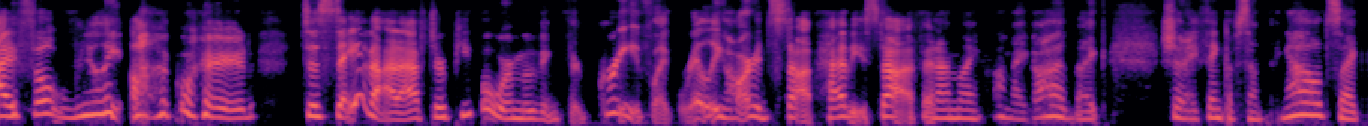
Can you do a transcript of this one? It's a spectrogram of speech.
I felt really awkward to say that after people were moving through grief, like really hard stuff, heavy stuff. And I'm like, oh my God, like, should I think of something else? Like,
